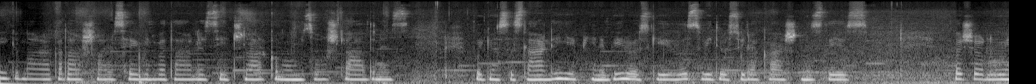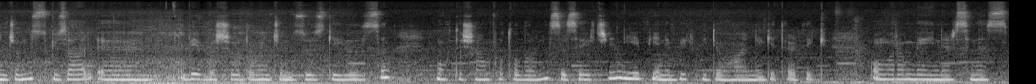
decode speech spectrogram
İyi günler arkadaşlar, sevgili ve değerli izleyiciler kanalımıza hoş geldiniz. Bugün sizlerle yepyeni bir Özge Yağız videosuyla karşınızdayız. Başarılı oyuncumuz, güzel e, bir başarılı oyuncumuz Özge Yağız'ın muhteşem fotolarını sizler için yepyeni bir video haline getirdik. Umarım beğenirsiniz.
